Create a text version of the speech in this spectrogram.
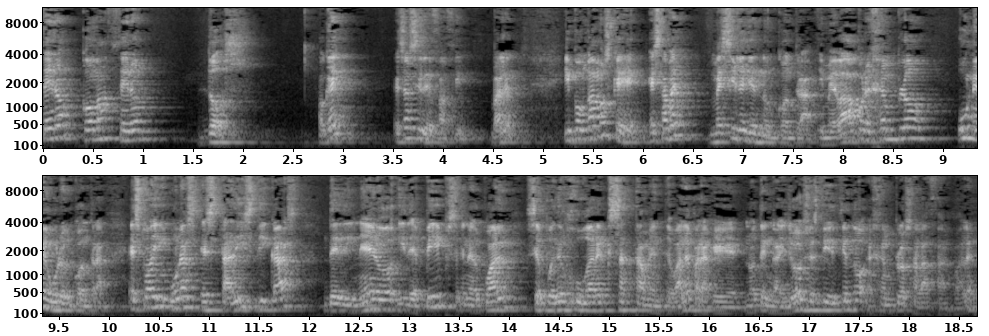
0,02. ¿Ok? Es así de fácil, ¿vale? Y pongamos que esta vez me sigue yendo en contra y me va, por ejemplo, un euro en contra. Esto hay unas estadísticas de dinero y de pips en el cual se pueden jugar exactamente, ¿vale? Para que no tengáis, yo os estoy diciendo ejemplos al azar, ¿vale?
